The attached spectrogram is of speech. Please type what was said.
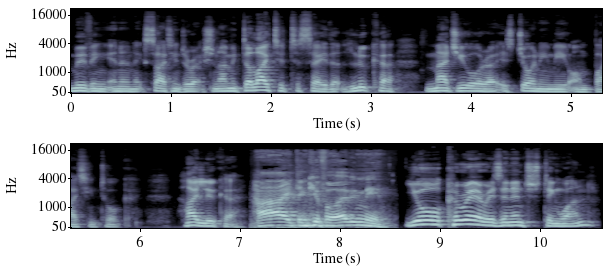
moving in an exciting direction. I'm delighted to say that Luca Maggiora is joining me on Biting Talk. Hi, Luca. Hi, thank you for having me. Your career is an interesting one.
